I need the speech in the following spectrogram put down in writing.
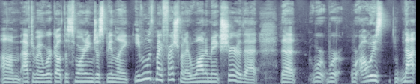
um, after my workout this morning, just being like, even with my freshmen, I want to make sure that that we're we're we're always not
